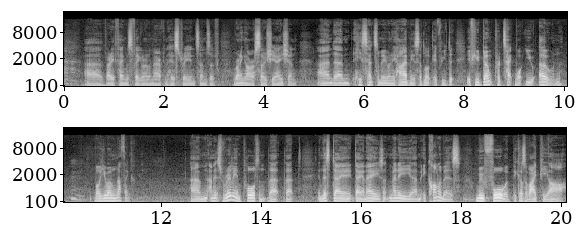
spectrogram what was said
uh-huh. a very famous figure in American history in terms of running our association. And um, he said to me when he hired me, he said, look, if you, do, if you don't protect what you own, well, you own nothing. Um, and it's really important that, that in this day, day and age that many um, economies move forward because of IPR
